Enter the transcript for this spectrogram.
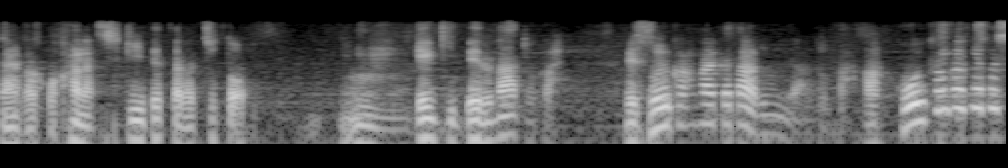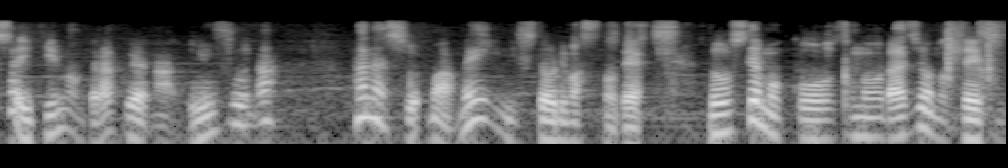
なんかこう話聞いてたらちょっと、うん、元気出るなとか、えーそういう考え方あるんだとか、あ、こういう考え方したら生きるのって楽やなというふうな話を、まあ、メインにしておりますので、どうしてもこう、そのラジオの性質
